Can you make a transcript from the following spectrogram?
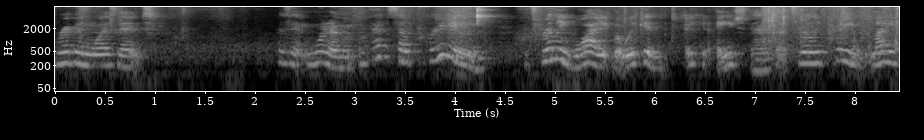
ribbon wasn't wasn't one of them. Oh, that's so pretty. It's really white, but we could we could age that. That's really pretty lace.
